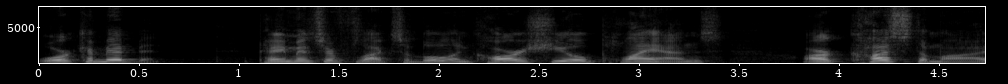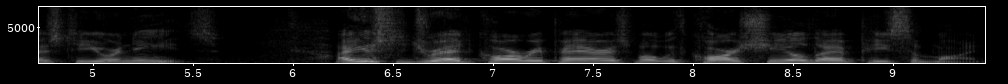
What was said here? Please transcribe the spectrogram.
or commitment. Payments are flexible, and Car Shield plans are customized to your needs. I used to dread car repairs, but with Car Shield, I have peace of mind.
